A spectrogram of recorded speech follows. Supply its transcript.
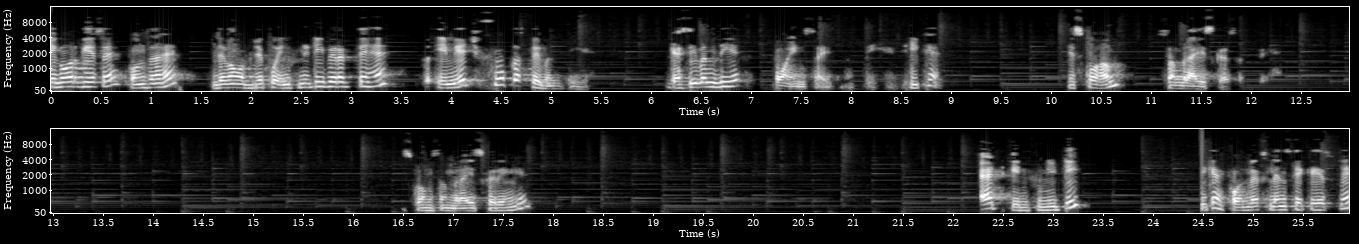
एक और केस है, कौन सा है? जब हम ऑब्जेक्ट को इंफिनिटी पे रखते हैं तो इमेज फोकस पे बनती है। कैसी बनती है? पॉइंट साइज़ बनती है। ठीक है? इसको हम समराइज कर सकते हैं। इसको हम समराइज करेंगे। एट इंफिनिटी ठीक है? कॉन्वेक्स लेंस के केस में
